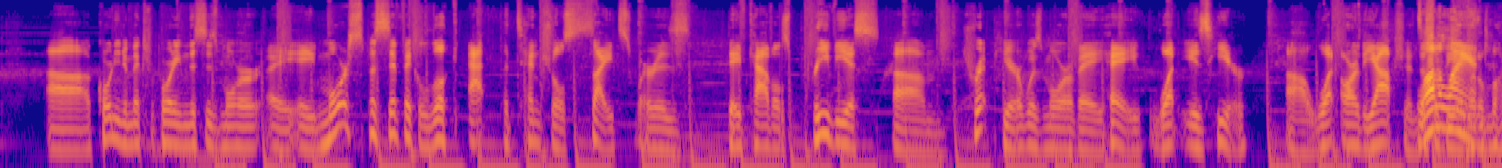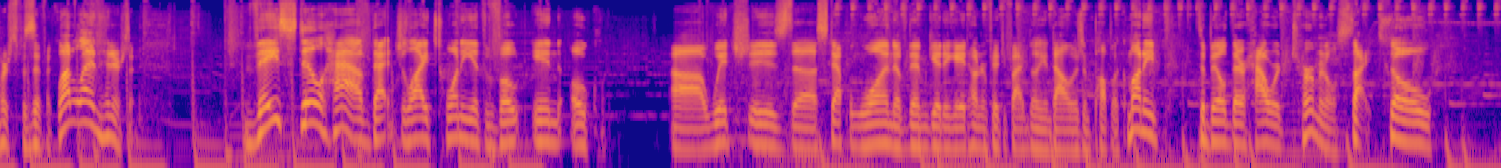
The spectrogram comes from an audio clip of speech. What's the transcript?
Uh, according to Mick's reporting, this is more a, a more specific look at potential sites, whereas Dave Kaval's previous um, trip here was more of a hey, what is here? Uh, what are the options? A Lot of be A land. little more specific. A lot of land, Henderson. They still have that July 20th vote in Oakland, uh, which is uh, step one of them getting $855 million in public money to build their Howard Terminal site. So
